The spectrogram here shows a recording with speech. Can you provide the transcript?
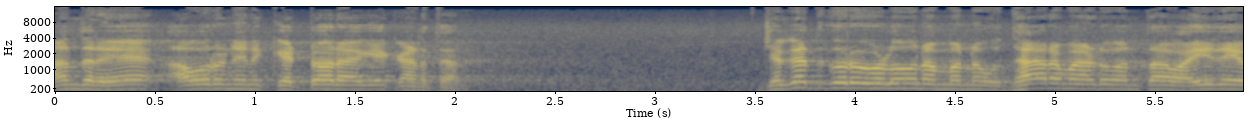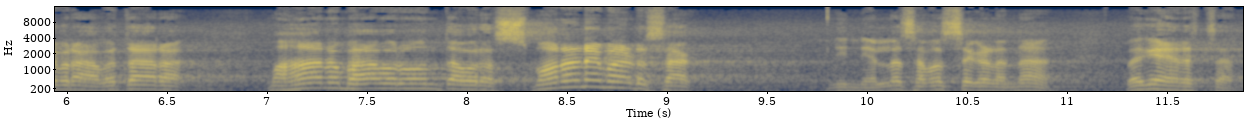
ಅಂದರೆ ಅವರು ನಿನಗೆ ಕೆಟ್ಟೋರಾಗೆ ಕಾಣ್ತಾರೆ. ಜಗದ್ಗುರುಗಳು ನಮ್ಮನ್ನು ಉದ್ಧಾರ ಮಾಡುವಂಥ ವಾಯುದೇವರ ಅವತಾರ, ಮಹಾನುಭಾವರು ಅಂತ ಅವರ ಸ್ಮರಣೆ ಮಾಡು ಸಾಕು. ನಿನ್ನೆಲ್ಲ ಸಮಸ್ಯೆಗಳನ್ನು ಬಗೆಹರಿಸ್ತಾರೆ.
